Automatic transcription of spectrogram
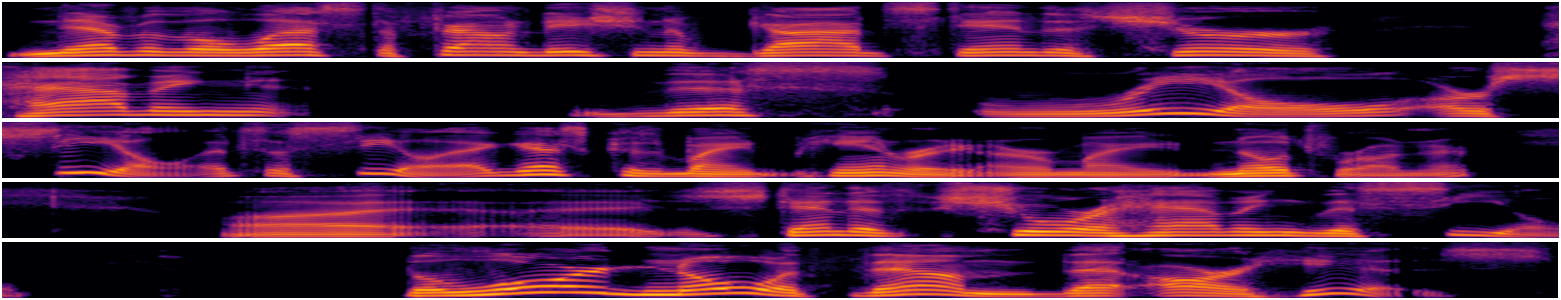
nevertheless the foundation of god standeth sure having this real or seal. It's a seal. I guess because my handwriting or my notes were on there uh, standeth sure having the seal the lord knoweth them that are his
